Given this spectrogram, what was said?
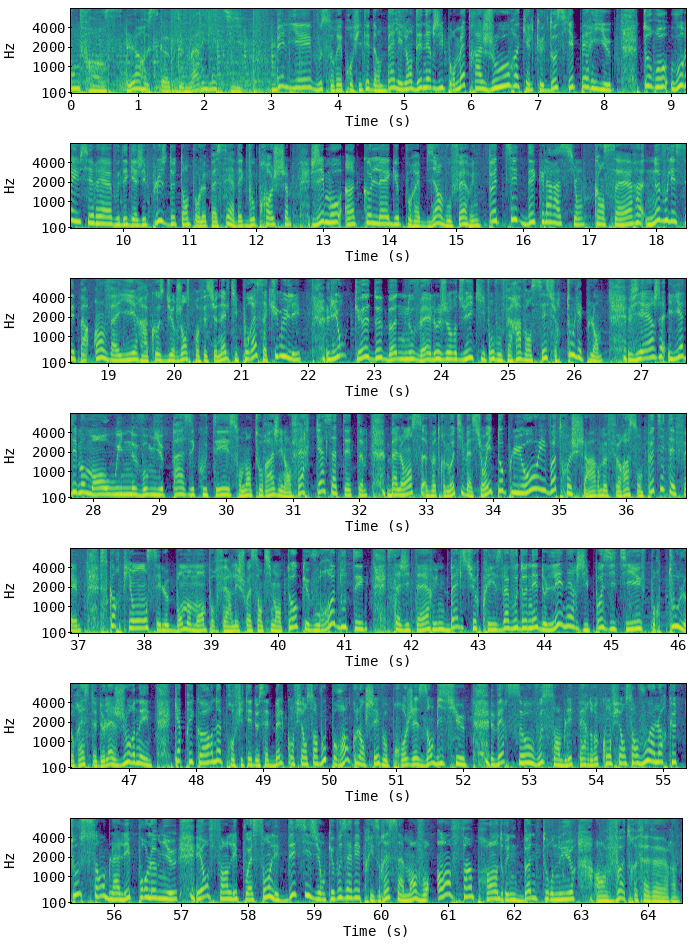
de France, l'horoscope de Marie Letty. Bélier, vous saurez profiter d'un bel élan d'énergie pour mettre à jour quelques dossiers périlleux. Taureau, vous réussirez à vous dégager plus de temps pour le passer avec vos proches. Gémeaux, un collègue pourrait bien vous faire une petite déclaration. Cancer, ne vous laissez pas envahir à cause d'urgences professionnelles qui pourraient s'accumuler. Lion, que de bonnes nouvelles aujourd'hui qui vont vous faire avancer sur tous les plans. Vierge, il y a des moments où il ne vaut mieux pas écouter son entourage et l'en faire qu'à sa tête. Balance, votre motivation est au plus haut et votre charme fera son petit effet. Scorpion, c'est le bon moment pour faire les choix sentimentaux que vous redoutez. Sagittaire, une belle surprise va vous donner de l'énergie positive pour tout le reste de la journée. Capricorne, profitez de cette belle confiance en vous pour enclencher vos projets ambitieux. Verseau, vous semblez perdre confiance en vous alors que tout semble aller pour le mieux. Et enfin, les poissons, les décisions que vous avez prises récemment vont enfin prendre une bonne tournure en votre faveur.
